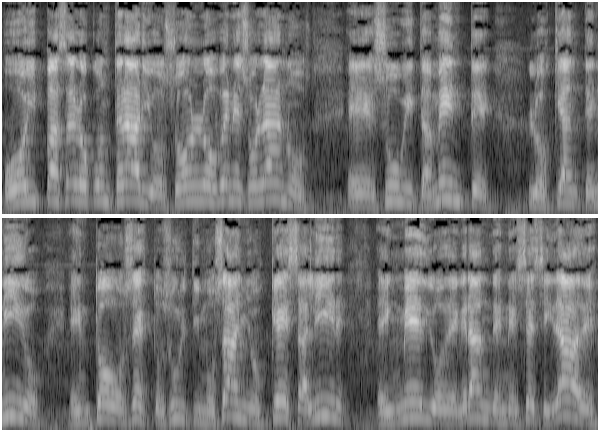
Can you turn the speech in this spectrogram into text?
Hoy pasa lo contrario, son los venezolanos eh, súbitamente los que han tenido en todos estos últimos años que salir en medio de grandes necesidades,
